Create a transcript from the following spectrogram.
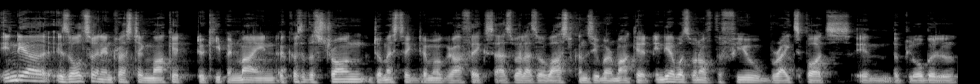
India is also an interesting market to keep in mind because of the strong domestic demographics as well as a vast consumer market. India was one of the few bright spots in the global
